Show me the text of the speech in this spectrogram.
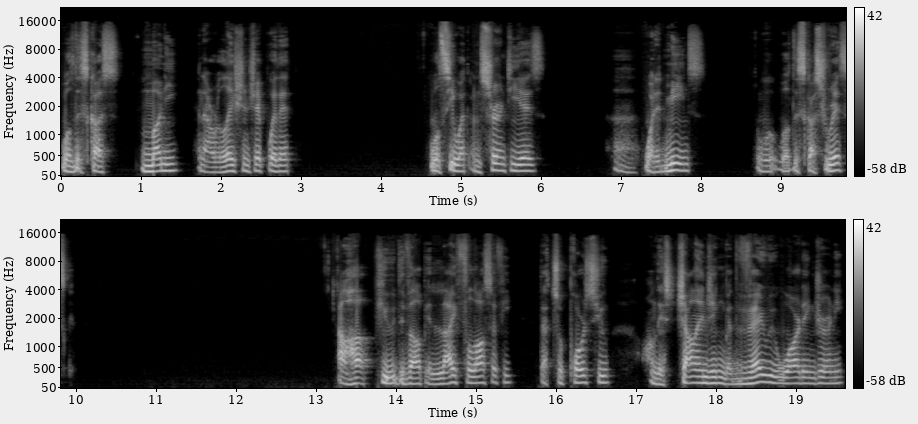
We'll discuss money and our relationship with it. We'll see what uncertainty is, uh, what it means. We'll, we'll discuss risk. I'll help you develop a life philosophy that supports you on this challenging but very rewarding journey.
